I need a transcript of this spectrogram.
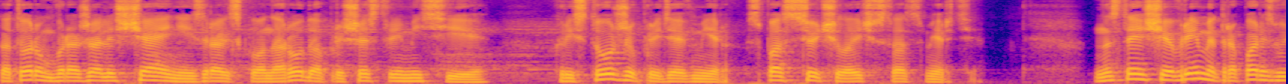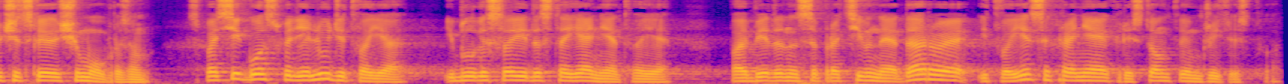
в котором выражались чаяния израильского народа о пришествии Мессии. Христос же, придя в мир, спас все человечество от смерти. В настоящее время тропарь звучит следующим образом. «Спаси, Господи, люди Твоя, и благослови достояние Твое, победа на сопротивное даруя, и Твое сохраняя крестом Твоим жительство».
